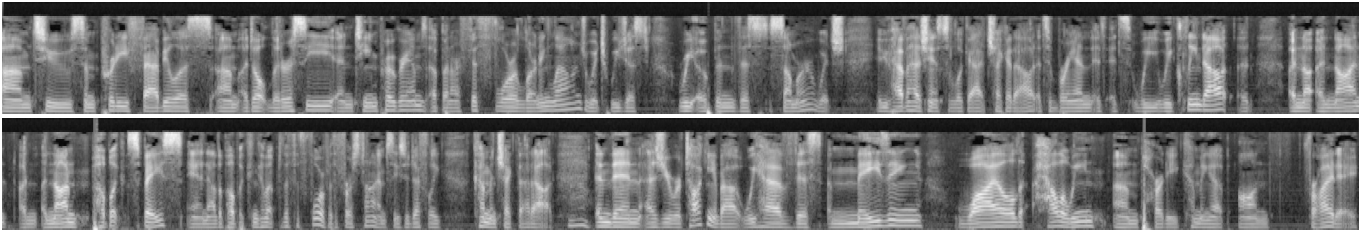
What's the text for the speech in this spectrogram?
Um, to some pretty fabulous um, adult literacy and teen programs up in our fifth floor learning lounge, which we just reopened this summer. Which, if you haven't had a chance to look at, check it out. It's a brand. It's, it's we we cleaned out a, a, a non a, a non-public space, and now the public can come up to the fifth floor for the first time. So you should definitely come and check that out. And then, as you were talking about, we have this amazing wild Halloween um, party coming up on Friday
